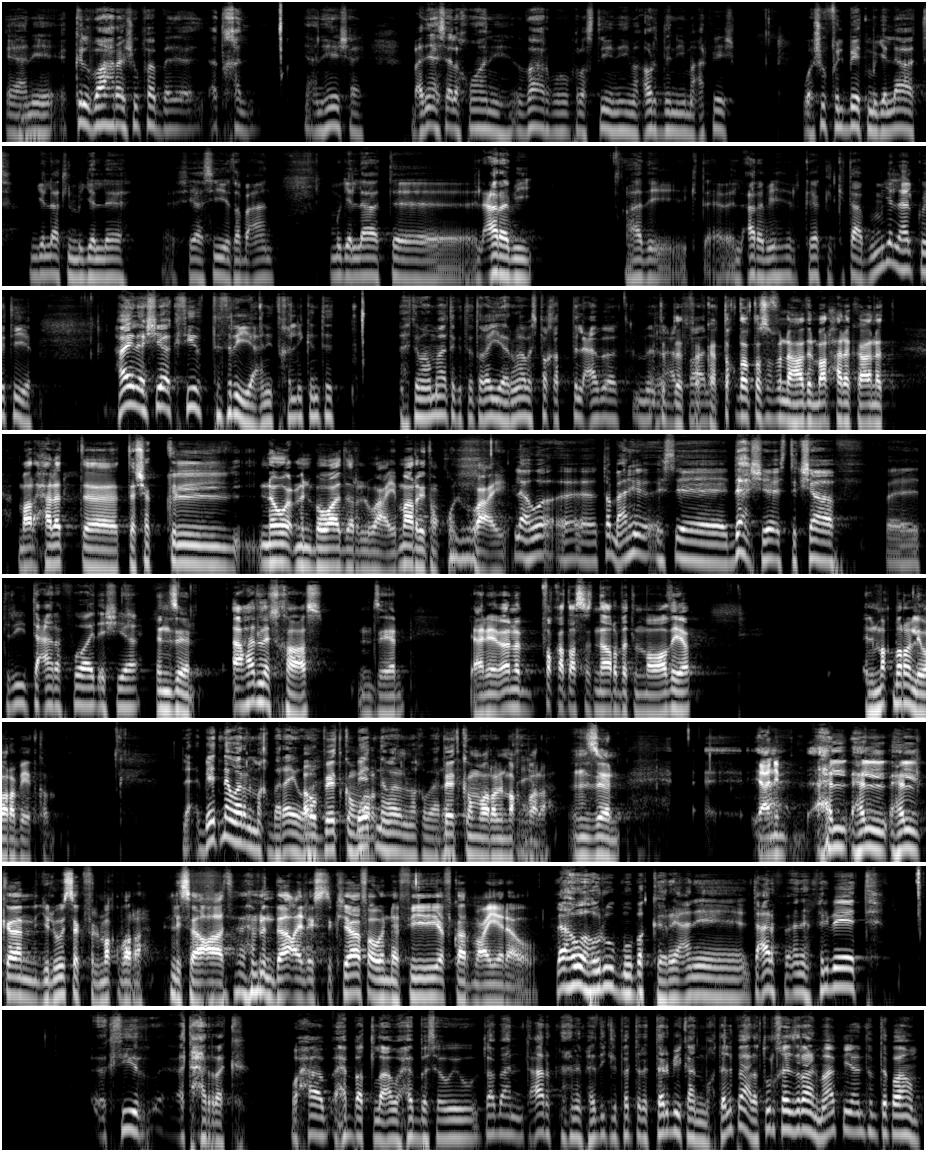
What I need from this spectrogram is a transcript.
يعني كل ظاهرة أشوفها أدخل. يعني إيش هاي؟ بعدين أسأل أخواني ضاربوا فلسطيني مع أردني ما أعرف إيش. وأشوف في البيت مجلات مجلات المجلة سياسيه طبعا مجلات آه، العربي. هذه العربي الك- الكتاب المجلة الكويتية. هاي الأشياء كثير تثري يعني تخليك أنت ت- اهتماماتك تتغير ما بس فقط تلعب وتبدا الأطفال. تفكر. تقدر تصف إن هذه المرحلة كانت مرحلة آه، تشكل نوع من بوادر الوعي ما نريد نقول الوعي. لا هو آه، طبعا هي آه، دهشة استكشاف آه، تريد تعرف وايد أشياء. إنزين. أحد الأشخاص إنزين يعني أنا فقط أساس اني أربط المواضيع. المقبرة اللي ورا بيتكم. لا بيتنا ورا المقبرة أيوه. أو بيتكم بيتنا ورا المقبرة. بيتكم ورا المقبرة. إنزين. يعني هل هل هل كان جلوسك في المقبرة لساعات من داعي الاستكشاف أو إنه في أفكار معينة أو لا هو هروب مبكر. يعني تعرف أنا في البيت كثير أتحرك وحاب أحب أطلع وأحب أسوي. وطبعا تعرف نحن في هذيك الفترة التربية كانت مختلفة على طول خزران ما في عندهم تفاهم.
